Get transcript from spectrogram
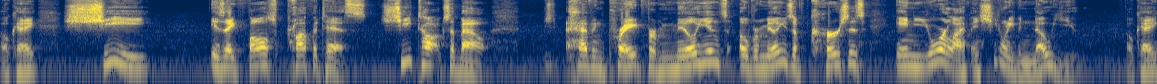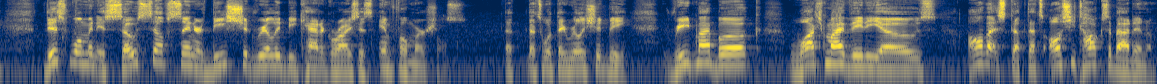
Okay? She is a false prophetess. She talks about having prayed for millions over millions of curses in your life and she don't even know you okay this woman is so self-centered these should really be categorized as infomercials that, that's what they really should be read my book watch my videos all that stuff that's all she talks about in them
